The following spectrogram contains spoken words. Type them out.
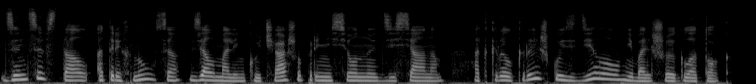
Дзинцы встал, отряхнулся, взял маленькую чашу, принесенную Дзисяном, открыл крышку и сделал небольшой глоток.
